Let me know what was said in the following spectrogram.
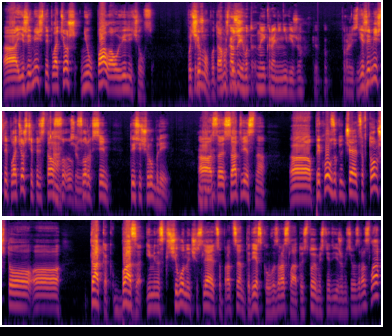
А, ежемесячный платеж не упал, а увеличился. Почему? Хорошо. Потому а покажи, что... вот на экране не вижу. Пролистим. Ежемесячный платеж теперь стал а, 47 тысяч рублей. Угу. А, со- соответственно, Э, прикол заключается в том, что э, так как база, именно с чего начисляются проценты, резко возросла, то есть стоимость недвижимости возросла,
